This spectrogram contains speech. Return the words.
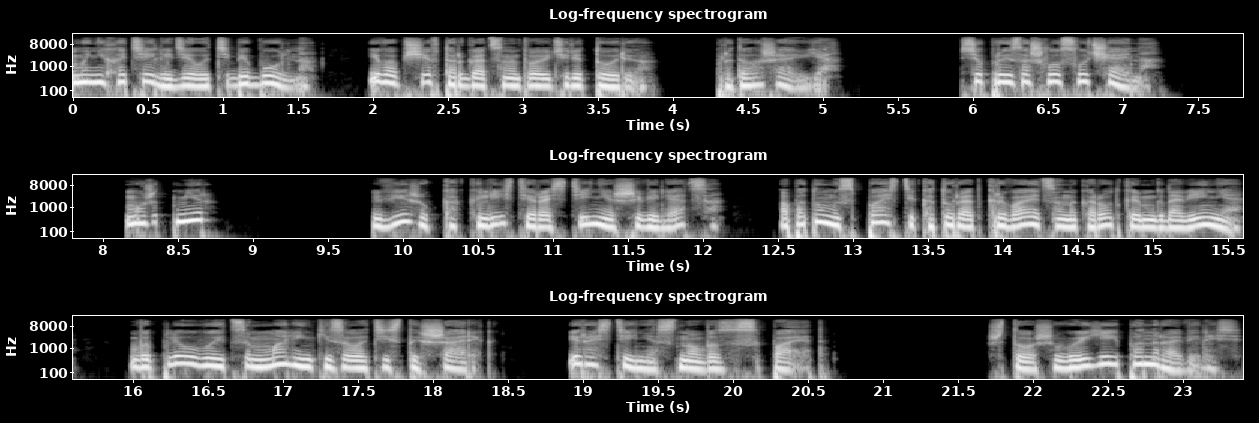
Мы не хотели делать тебе больно и вообще вторгаться на твою территорию. Продолжаю я. Все произошло случайно. Может, мир? Вижу, как листья растения шевелятся, а потом из пасти, которая открывается на короткое мгновение, выплевывается маленький золотистый шарик, и растение снова засыпает. Что ж, вы ей понравились.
